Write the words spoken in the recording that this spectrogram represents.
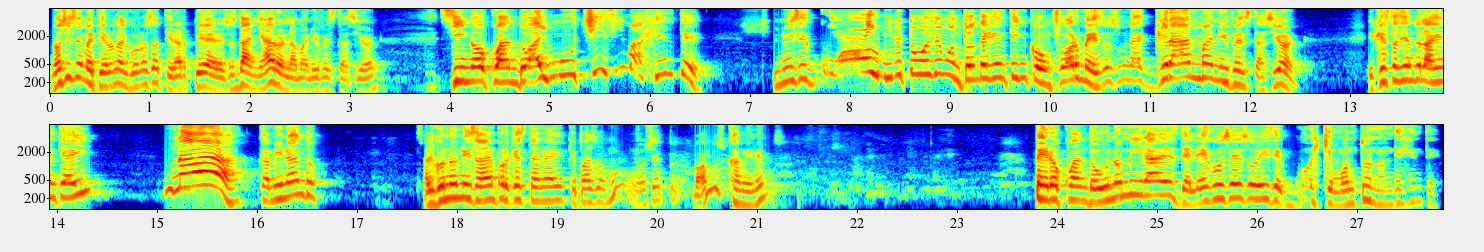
no si se metieron algunos a tirar piedras, eso dañaron la manifestación, sino cuando hay muchísima gente. Y uno dice, wow, mire todo ese montón de gente inconforme, eso es una gran manifestación. ¿Y qué está haciendo la gente ahí? Nada, caminando. Algunos ni saben por qué están ahí. ¿Qué pasó? Mm, no sé, vamos, caminemos. Pero cuando uno mira desde lejos eso, dice, uy, qué montonón de gente.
